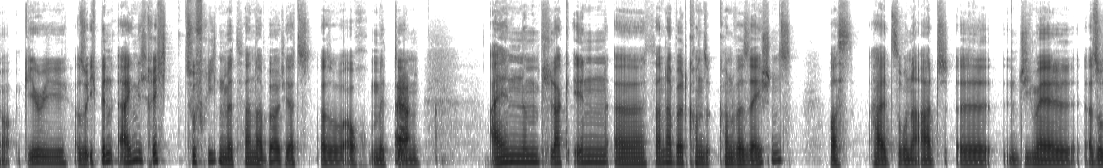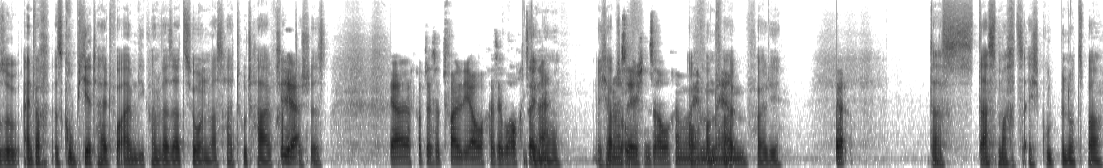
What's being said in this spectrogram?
Ja, Geary. Also ich bin eigentlich recht zufrieden mit Thunderbird jetzt. Also auch mit Ja. dem einem Plugin äh, Thunderbird Con Conversations, was halt so eine Art äh, Gmail, also so einfach, es gruppiert halt vor allem die Konversation, was halt total praktisch ist. Ja, ich glaube, das hat Faldi auch. Also er braucht seine Genau. Ich habe auch, Conversations auch, im, auch im, von im Faldi. Ja. Das, das macht es echt gut benutzbar.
